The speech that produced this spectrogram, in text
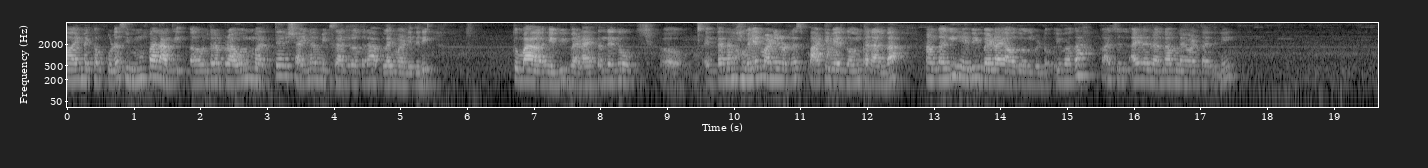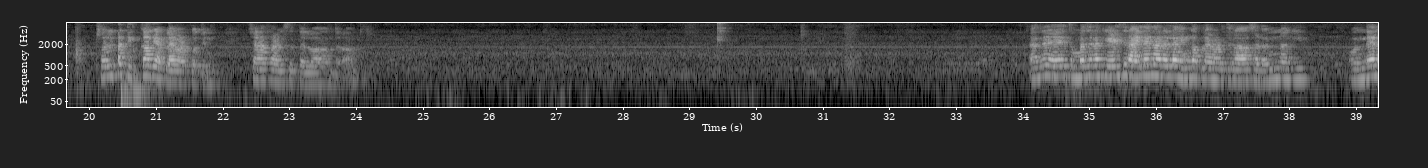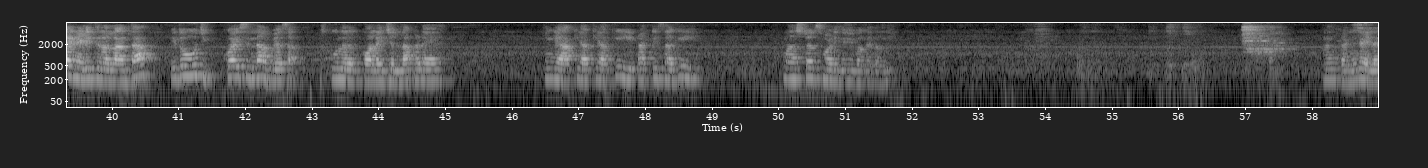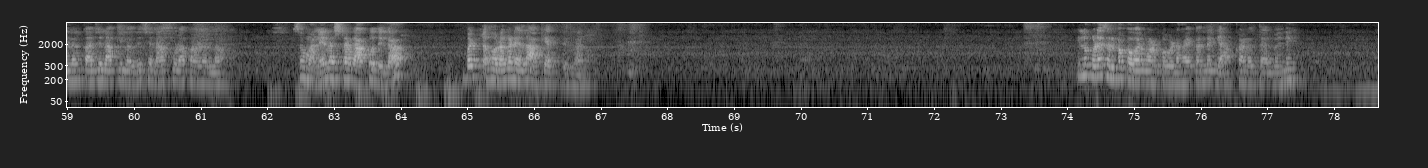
ಐ ಮೇಕಪ್ ಕೂಡ ಸಿಂಪಲ್ ಆಗಿ ಆ, ಒಂಥರ ಬ್ರೌನ್ ಮತ್ತು ಶೈನರ್ ಮಿಕ್ಸ್ ಆಗಿರೋ ಥರ ಅಪ್ಲೈ ಮಾಡಿದ್ದೀನಿ. ತುಂಬ ಹೆವಿ ಬೇಡ ಯಾಕಂದರೆ ಇದು ಆ, ಎಂತ ನಾವು ವೇರ್ ಮಾಡಿರೋ ಡ್ರೆಸ್ ಪಾರ್ಟಿ ವೇರ್ ಗೌನ್ ಥರ ಅಲ್ವಾ? ಹಾಗಾಗಿ ಹೆವಿ ಬೇಡ ಯಾವುದು ಅಂದ್ಬಿಟ್ಟು. ಇವಾಗ ಕಾಜಲ್ ಐಲೈನರ್ನ ಅಪ್ಲೈ ಮಾಡ್ತಾ ಇದ್ದೀನಿ. ಸ್ವಲ್ಪ ತಿಕ್ಕಾಗಿ ಅಪ್ಲೈ ಮಾಡ್ಕೋತೀನಿ. ಚೆನ್ನಾಗಿ ಕಾಣಿಸುತ್ತಲ್ವಾ ಒಂಥರ ಅಂತ. ಅಂದ್ರೆ ತುಂಬಾ ಜನ ಕೇಳ್ತೀರಾ ಐಲೈನರ್ ಎಲ್ಲ ಹೆಂಗ್ ಅಪ್ಲೈ ಮಾಡ್ತೀರಾ? ಸಡನ್ ಆಗಿ ಒಂದೇ ಲೈನ್ ಎಳಿತೀರಲ್ಲ ಅಂತ. ಇದು ಚಿಕ್ಕ ವಯಸ್ಸಿಂದ ಅಭ್ಯಾಸ. ಸ್ಕೂಲಲ್ಲಿ ಕಾಲೇಜ್ ಎಲ್ಲ ಕಡೆ ಹಿಂಗೆ ಹಾಕಿ ಹಾಕಿ ಹಾಕಿ ಪ್ರಾಕ್ಟೀಸ್ ಆಗಿ ಮಾಸ್ಟರ್ಸ್ ಮಾಡಿದ್ದೀವಿ ಇವಾಗ ಇದರಲ್ಲಿ. ನನ್ನ ಕಣ್ಣಿಗೆ ಐಲೈನರ್ ಕಾಜಲ್ ಹಾಕಿಲ್ಲ ಅಂದರೆ ಚೆನ್ನಾಗಿ ಕೂಡ ಕಾಣಲ್ಲ. ಸೊ ಮನೇಲಿ ಅಷ್ಟಾಗಿ ಹಾಕೋದಿಲ್ಲ. ಬಟ್ ಹೊರಗಡೆ ಎಲ್ಲ ಹಾಕಿ ಹಾಕ್ತೀನಿ ನಾನು. ಇಲ್ಲೂ ಕೂಡ ಸ್ವಲ್ಪ ಕವರ್ ಮಾಡ್ಕೋಬೇಡ. ಯಾಕಂದರೆ ಗ್ಯಾಪ್ ಕಾಣುತ್ತೆ ಅಲ್ವಾ ಇಲ್ಲಿ?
